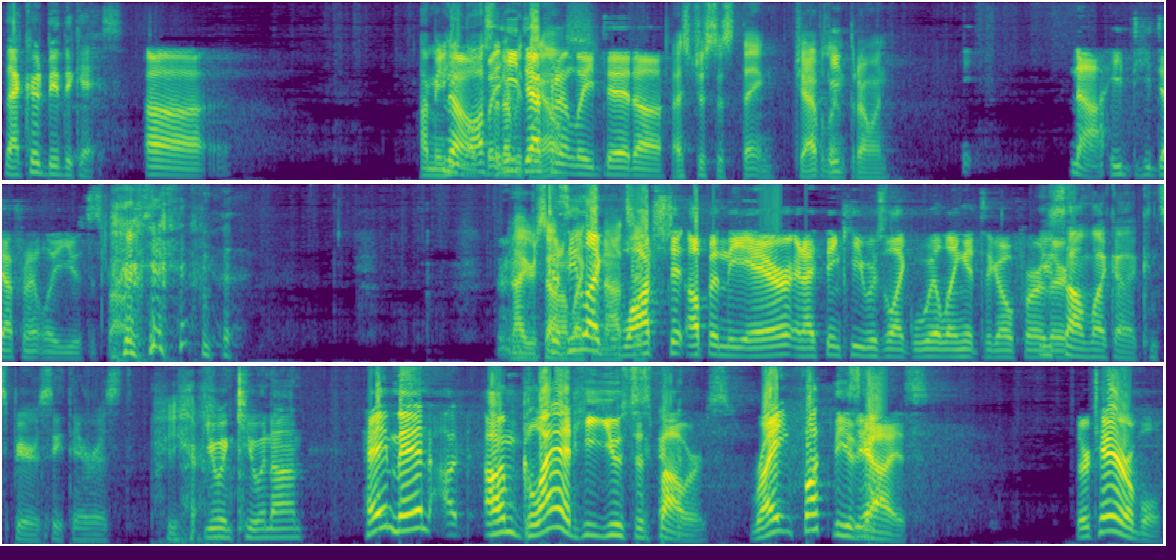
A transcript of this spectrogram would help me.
That could be the case. uh I mean, he no, lost but at he everything definitely else. did uh That's just his thing. Javelin throwing. nah, he he definitely used his powers. Now you're Cuz sounding he like, like, a Nazi. watched it up in the air and I think he was like willing it to go further. You sound like a conspiracy theorist. Yeah. You and QAnon? hey man, I, I'm glad he used his powers, right? Fuck these Yeah. guys. They're terrible.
